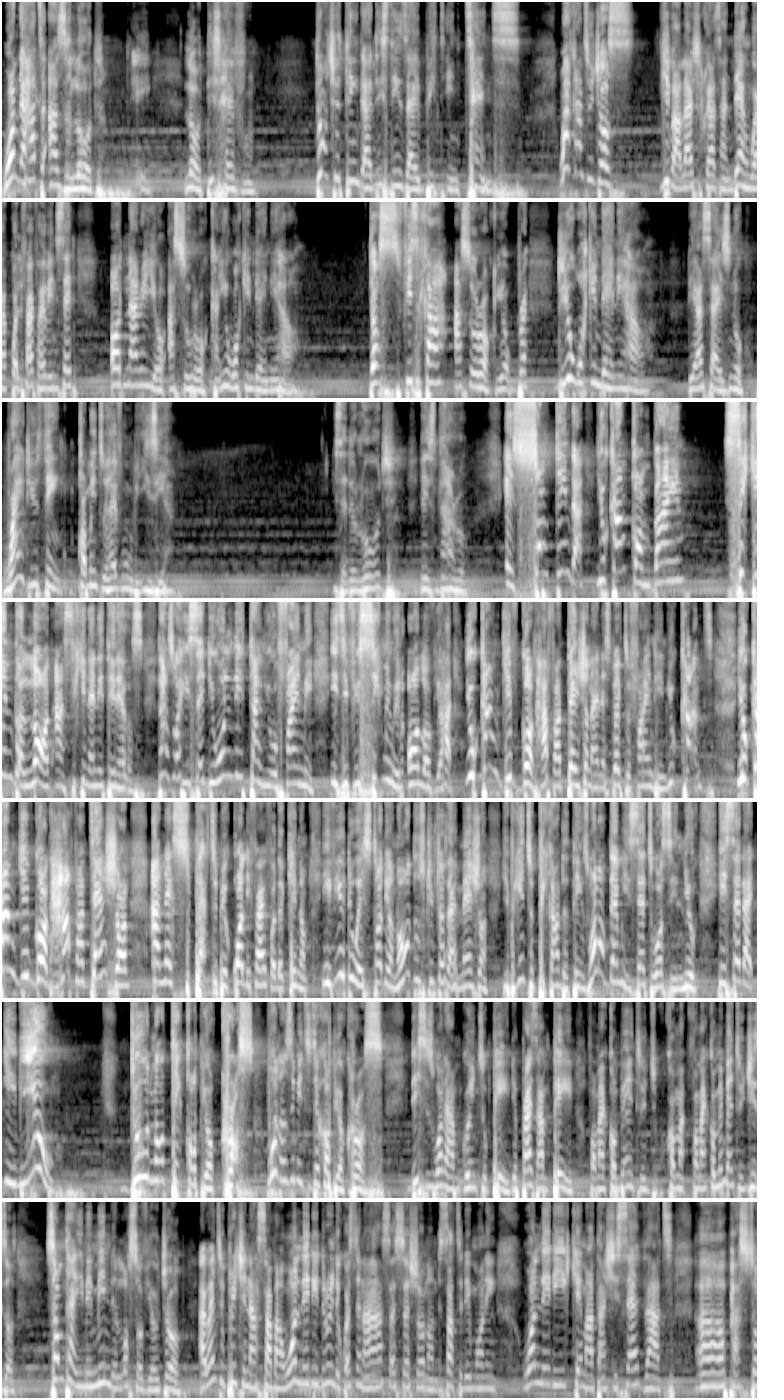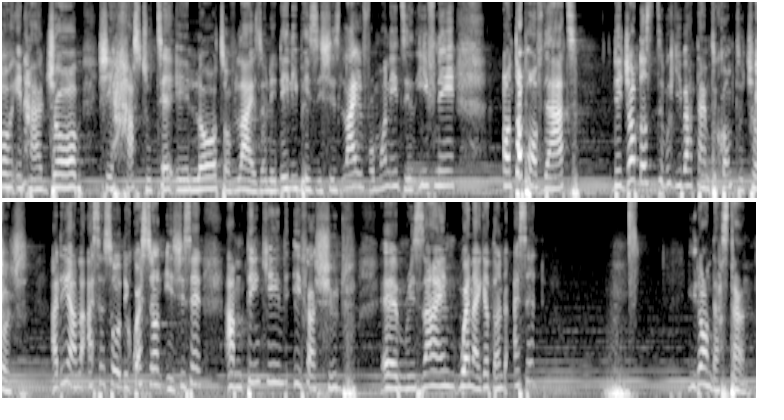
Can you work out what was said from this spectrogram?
One day I had to ask the Lord, Hey, Lord, this heaven, don't you think that these things are a bit intense? Why can't you just give our lives to Christ and then we're qualified for heaven? He said, Ordinary your Aso Rock. Can you walk in there anyhow? Just physical Aso Rock. Your do you walk in there anyhow? The answer is no. Why do you think coming to heaven will be easier? He said, The road is narrow. It's something that you can't combine seeking the Lord and seeking anything else. That's why he said the only time you will find me is if you seek me with all of your heart. You can't give God half attention and expect to find him. You can't. You can't give God half attention and expect to be qualified for the kingdom. If you do a study on all those scriptures I mentioned, you begin to pick out the things. One of them he said to us in Luke, he said that if you do not take up your cross. What does it mean to take up your cross? This is what I'm going to pay. The price I'm paying for my commitment to for my commitment to Jesus. Sometimes it may mean the loss of your job. I went to preach in Asaba. One lady during the question and answer session on the Saturday morning, one lady came out and she said that, uh, Pastor, in her job, she has to tell a lot of lies on a daily basis. She's lying from morning till evening. On top of that, the job doesn't even give her time to come to church. I didn't. I said, so the question is, she said, I'm thinking if I should um, resign when I get on. I said, you don't understand.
